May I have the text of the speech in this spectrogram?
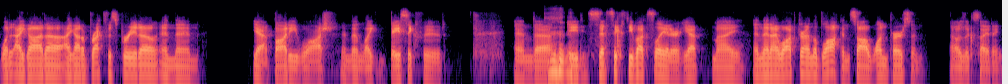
what I got? Uh, I got a breakfast burrito and then, yeah, body wash and then like basic food, and uh, eight, 60 bucks later. Yep, my and then I walked around the block and saw one person. That was exciting.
